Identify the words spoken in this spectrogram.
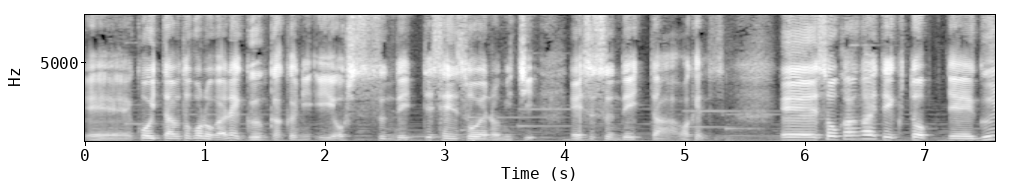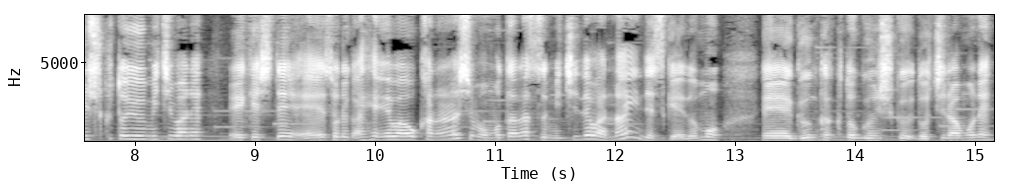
えー、こういったところがね、軍拡に推し進んでいって戦争への道、えー、進んでいったわけです。えー、そう考えていくと、え、軍縮という道はね、え、決して、え、それが平和を必ずしももたらす道ではないんですけれども、え、軍拡と軍縮、どちらもね、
